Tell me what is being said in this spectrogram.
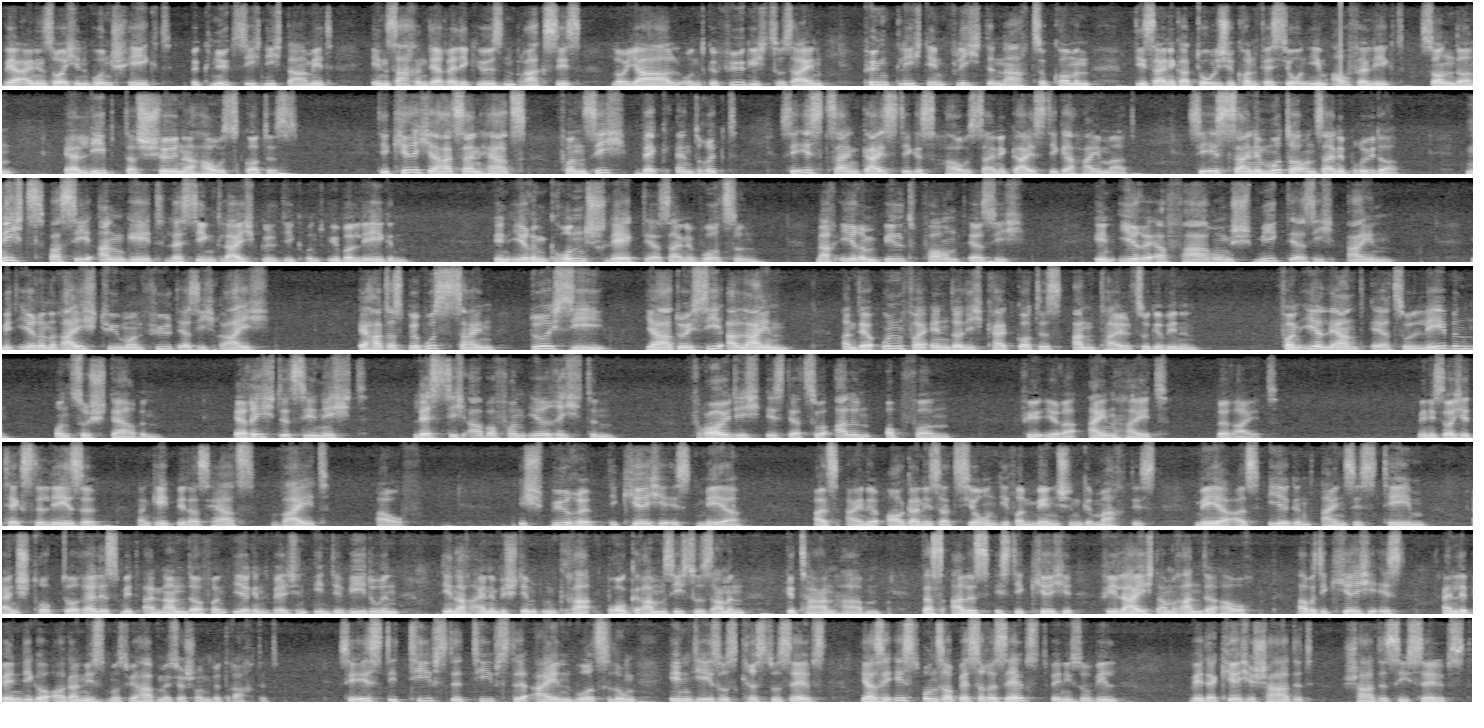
Wer einen solchen Wunsch hegt, begnügt sich nicht damit, in Sachen der religiösen Praxis loyal und gefügig zu sein, pünktlich den Pflichten nachzukommen, die seine katholische Konfession ihm auferlegt, sondern er liebt das schöne Haus Gottes. Die Kirche hat sein Herz von sich weg entrückt. Sie ist sein geistiges Haus, seine geistige Heimat. Sie ist seine Mutter und seine Brüder. Nichts, was sie angeht, lässt ihn gleichgültig und überlegen. In ihren Grund schlägt er seine Wurzeln, nach ihrem Bild formt er sich, in ihre Erfahrung schmiegt er sich ein, mit ihren Reichtümern fühlt er sich reich, Er hat das Bewusstsein, durch sie, ja durch sie allein, an der Unveränderlichkeit Gottes Anteil zu gewinnen. Von ihr lernt er zu leben und zu sterben. Er richtet sie nicht, lässt sich aber von ihr richten. Freudig ist er zu allen Opfern für ihre Einheit bereit. Wenn ich solche Texte lese, dann geht mir das Herz weit auf. Ich spüre, die Kirche ist mehr als eine Organisation, die von Menschen gemacht ist, mehr als irgendein System, ein strukturelles Miteinander von irgendwelchen Individuen, die nach einem bestimmten Gra Programm sich zusammengetan haben. Das alles ist die Kirche, vielleicht am Rande auch, aber die Kirche ist ein lebendiger Organismus, wir haben es ja schon betrachtet. Sie ist die tiefste, tiefste Einwurzelung in Jesus Christus selbst. Ja, sie ist unser besseres Selbst, wenn ich so will. Wer der Kirche schadet, schadet sich selbst.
